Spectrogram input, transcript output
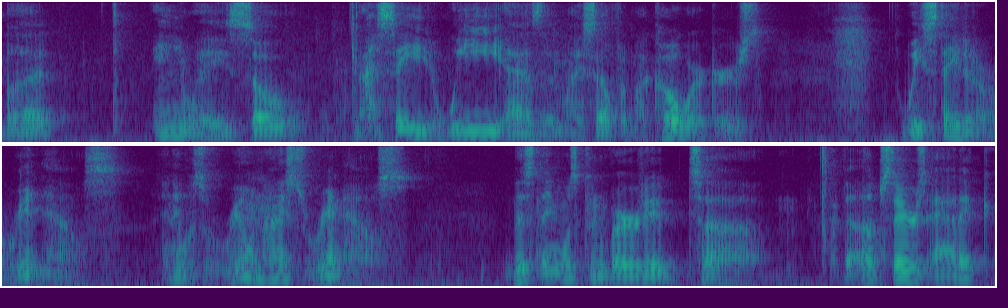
But, anyways, so I say we, as in myself and my coworkers, we stayed in a rent house, and it was a real nice rent house. This thing was converted to the upstairs attic.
